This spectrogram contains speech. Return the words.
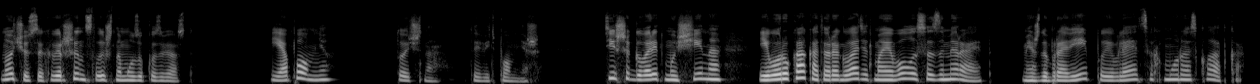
Ночью с их вершин слышно музыку звезд. Я помню. Точно, ты ведь помнишь. Тише говорит мужчина, его рука, которая гладит мои волосы, замирает. Между бровей появляется хмурая складка.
